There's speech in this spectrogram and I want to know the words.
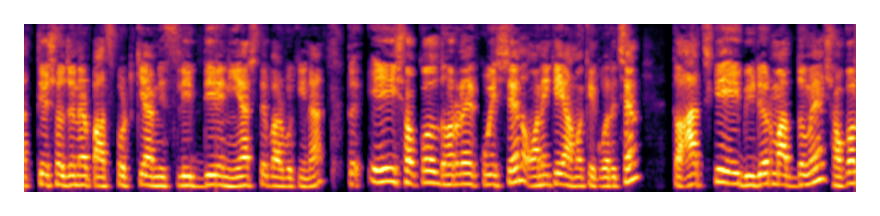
আত্মীয় স্বজনের পাসপোর্ট কি আমি স্লিপ দিয়ে নিয়ে আসতে পারব কিনা তো এই সকল ধরনের কোয়েশ্চেন অনেকেই আমাকে করেছেন। তো আজকে এই ভিডিওর মাধ্যমে সকল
